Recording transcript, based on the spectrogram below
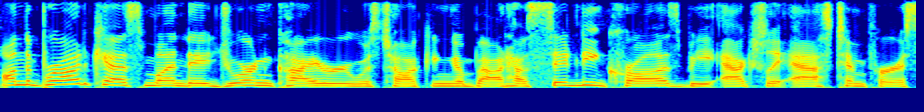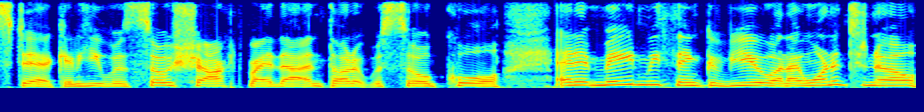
on the broadcast Monday, Jordan Kyrou was talking about how Sidney Crosby actually asked him for a stick, and he was so shocked by that and thought it was so cool. And it made me think of you. And I wanted to know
